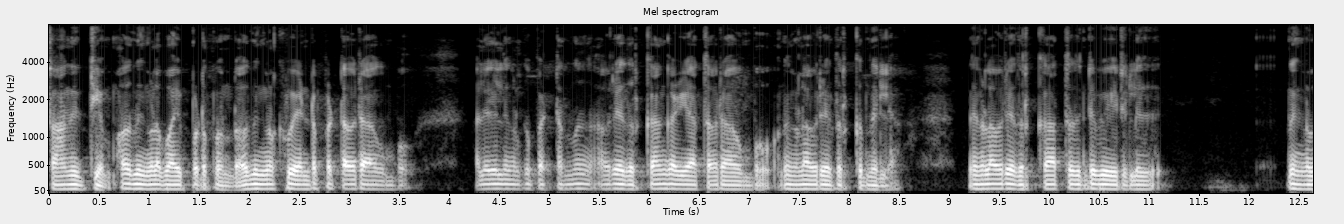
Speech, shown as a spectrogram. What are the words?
സാന്നിധ്യം അത് നിങ്ങളെ ഭയപ്പെടുത്തുന്നുണ്ടോ. അത് നിങ്ങൾക്ക് വേണ്ടപ്പെട്ടവരാകുമ്പോൾ അല്ലെങ്കിൽ നിങ്ങൾക്ക് പെട്ടെന്ന് അവരെ എതിർക്കാൻ കഴിയാത്തവരാകുമ്പോൾ നിങ്ങളവരെ എതിർക്കുന്നില്ല. നിങ്ങളവരെ എതിർക്കാത്തതിന്റെ പേരിൽ നിങ്ങൾ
